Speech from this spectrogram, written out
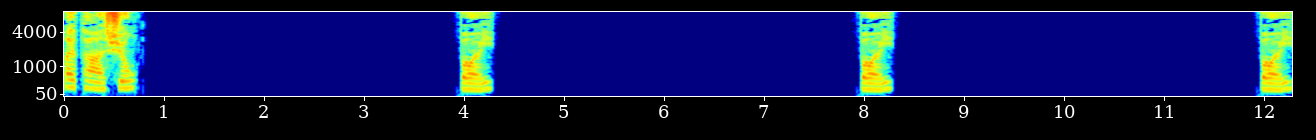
Reparation. Boy. Boy. Boy.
